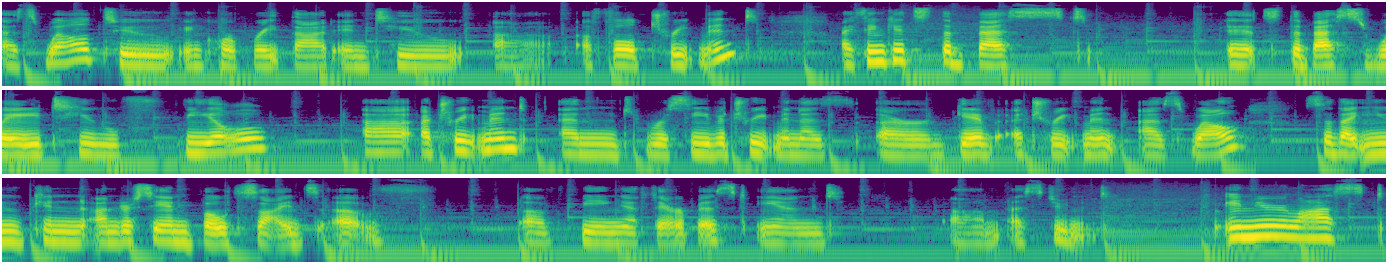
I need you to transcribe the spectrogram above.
as well to incorporate that into uh, a full treatment. I think it's the best it's the best way to feel uh, a treatment and receive a treatment as, or give a treatment as well, so that you can understand both sides of, of being a therapist and um, a student. In your last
